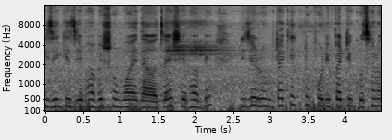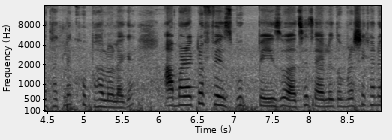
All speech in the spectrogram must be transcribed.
নিজেকে যেভাবে সময় দেওয়া যায় সেভাবে নিজের রুমটাকে একটু পরিপাটি গোছানো থাকলে খুব ভালো লাগে। আমার একটা ফেসবুক পেজও আছে, চাইলে তোমরা সেখানে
